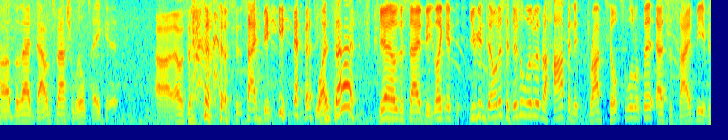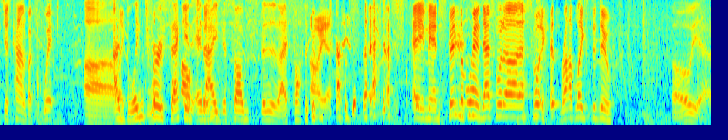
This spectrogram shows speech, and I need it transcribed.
Uh, but that down smash will take it. Uh, that was a, that was a side B. What's that? Yeah, it was a side B. Like if you can notice if there's a little bit of a hop and it Rob tilts a little bit, that's a side B. If it's just kind of a quick. Uh, I like, blinked for a second and I just saw him spin it. I thought it oh, was oh, yeah. hey man, spin the win. That's what uh, that's what Rob likes to do. Oh yeah.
